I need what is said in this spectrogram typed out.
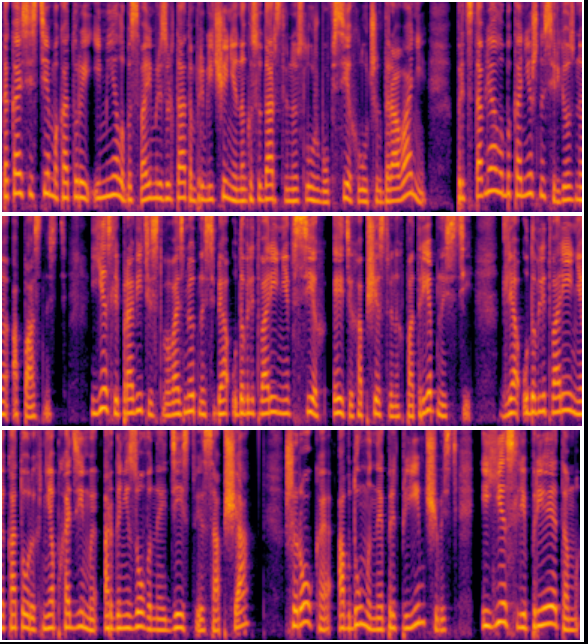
Такая система, которая имела бы своим результатом привлечение на государственную службу всех лучших дарований, представляла бы, конечно, серьезную опасность. Если правительство возьмет на себя удовлетворение всех этих общественных потребностей, для удовлетворения которых необходимы организованные действия сообща, широкая обдуманная предприимчивость, и если при этом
